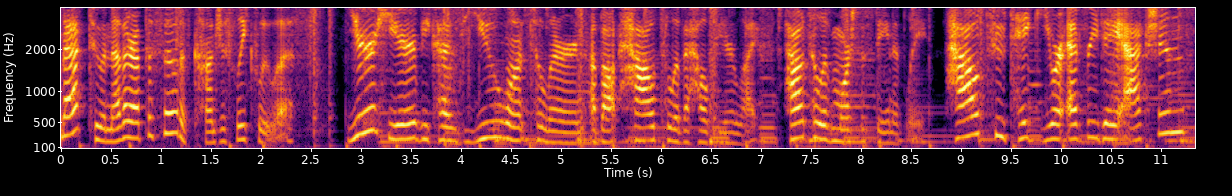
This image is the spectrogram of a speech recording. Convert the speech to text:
back to another episode of Consciously Clueless. You're here because you want to learn about how to live a healthier life, how to live more sustainably, how to take your everyday actions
